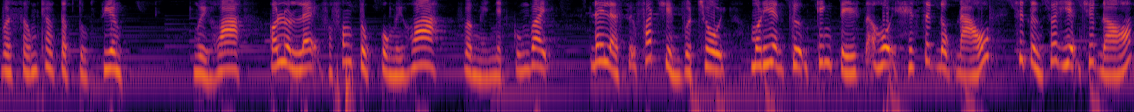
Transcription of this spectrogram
và sống theo tập tục riêng. Người Hoa có luật lệ và phong tục của người Hoa và người Nhật cũng vậy. Đây là sự phát triển vượt trội, một hiện tượng kinh tế xã hội hết sức độc đáo, chưa từng xuất hiện trước đó,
